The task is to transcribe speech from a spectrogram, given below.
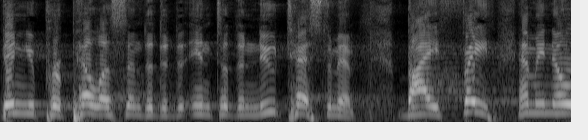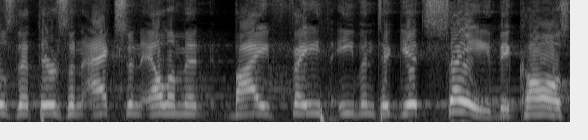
then you propel us into the, into the New Testament. By faith, and many knows that there's an action element by faith even to get saved? Because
